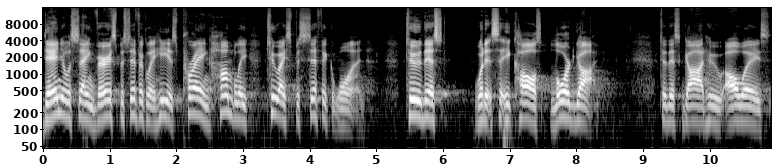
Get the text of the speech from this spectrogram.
Daniel is saying very specifically, he is praying humbly to a specific one, to this, what it, he calls Lord God, to this God who always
